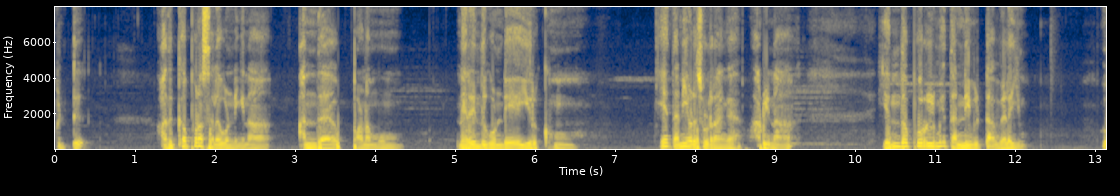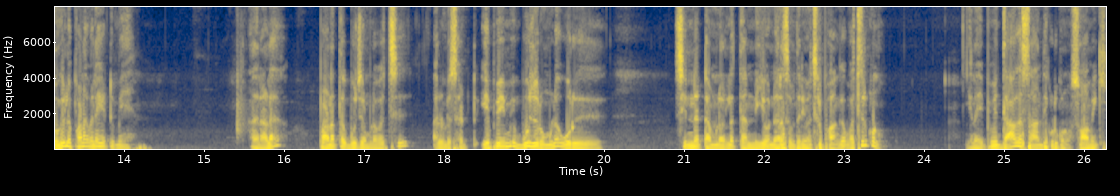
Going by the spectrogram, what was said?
விட்டு அதுக்கப்புறம் செலவு பண்ணிங்கன்னா அந்த பணமும் நிறைந்து கொண்டே இருக்கும். ஏன் தண்ணியோட சொல்கிறாங்க அப்படின்னா எந்த பொருளுமே தண்ணி விட்டால் விளையும். உங்கள் பணம் விளையட்டுமே. அதனால் பணத்தை பூஜை ரூமில் வச்சு அதோட சட்டு எப்பயுமே பூஜை ரூமில் ஒரு சின்ன டம்ளரில் தண்ணியோ நிரசம் தண்ணியோ வச்சுருப்பாங்க. வச்சுருக்கணும். ஏன்னா எப்போயுமே தாக சாந்தி கொடுக்கணும் சுவாமிக்கு.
